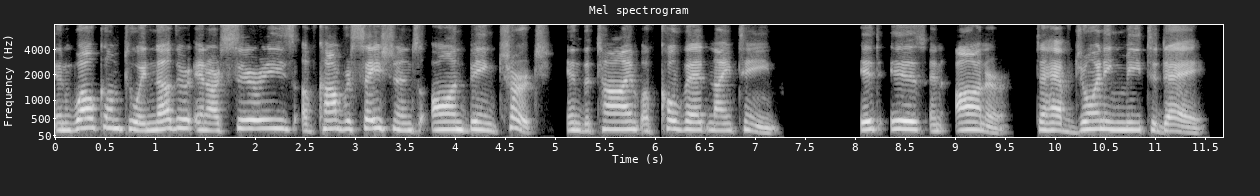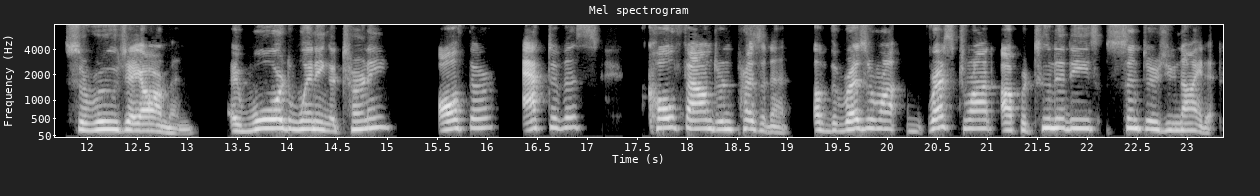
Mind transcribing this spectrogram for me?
and welcome to another in our series of conversations on being church in the time of COVID 19. It is an honor to have joining me today Saru Jayaraman, award winning attorney, author, activist, co founder, and president of the Restaurant, Restaurant Opportunities Centers United.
